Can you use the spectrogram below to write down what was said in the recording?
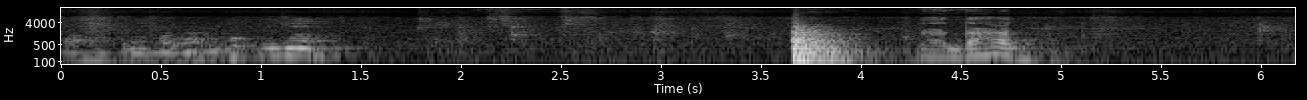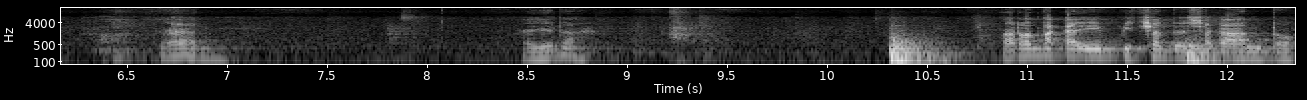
Hawak mo pala. Hawak mo na. Dahan-dahan. Yan. Ayun na. Parang nakaipit siya doon sa kanto.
